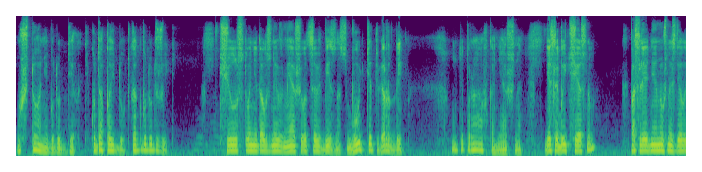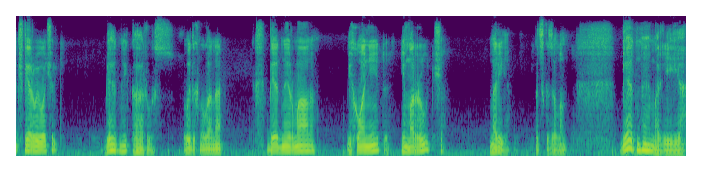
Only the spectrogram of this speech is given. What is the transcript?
Ну что они будут делать? Куда пойдут? Как будут жить? Чувства не должны вмешиваться в бизнес. Будьте тверды. Ну, ты прав, конечно. Если быть честным, последнее нужно сделать в первую очередь. Бедный Карлос, выдохнула она. Бедный Ирмана, и Хуанита, и Маручча. Мария, подсказал он. Бедная Мария.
